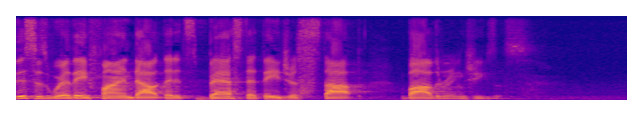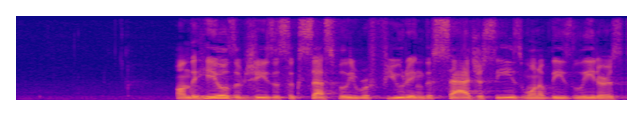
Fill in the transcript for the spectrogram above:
this is where they find out that it's best that they just stop bothering Jesus. On the heels of Jesus successfully refuting the Sadducees, one of these leaders,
